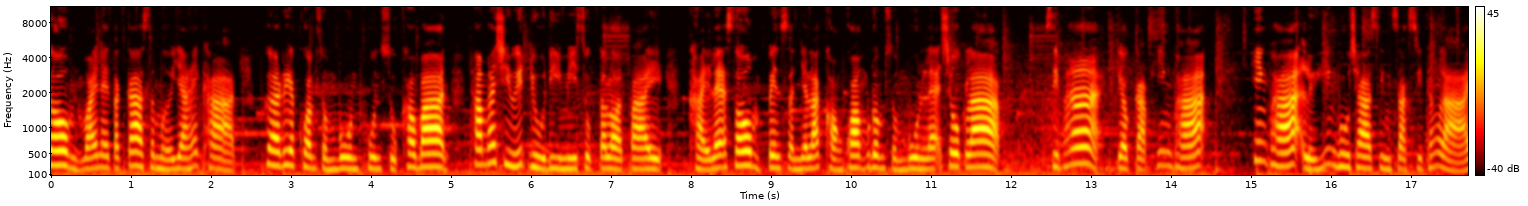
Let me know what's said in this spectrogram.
ส้ม ไว้ในตะกร้าเสมออย่าให้ขาด เพื่อเรียกความสมบูรณ์พูนสุขเข้าบ้านทำให้ชีวิตอยู่ดีมีสุขตลอดไป ไข่และส้มเป็นสัญลักษณ์ของความอุดมสมบูรณ์และโชคลาภ 15. เกี่ยวกับหิ้งพระ หิ้งพระหรือหิ้งบูชาสิ่งศักดิ์สิทธิ์ทั้งหลาย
